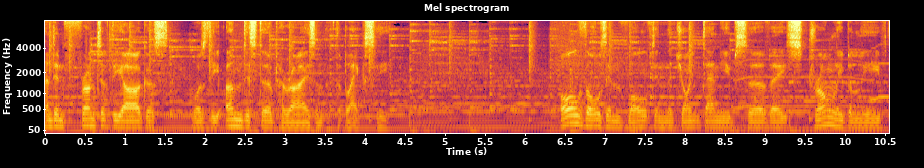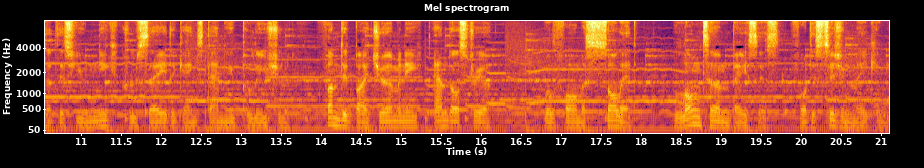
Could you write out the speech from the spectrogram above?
and in front of the Argus was the undisturbed horizon of the Black Sea. All those involved in the Joint Danube Survey strongly believe that this unique crusade against Danube pollution, funded by Germany and Austria, will form a solid, long-term basis for decision-making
